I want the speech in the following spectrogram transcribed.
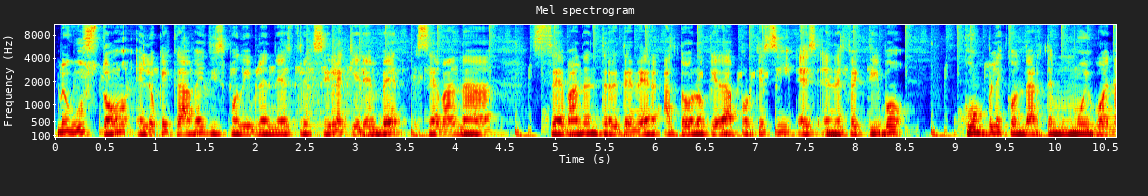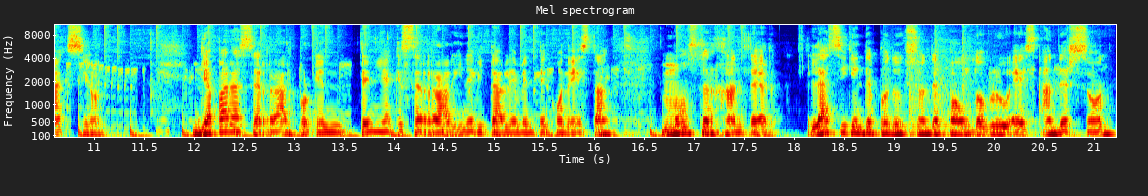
Me gustó en lo que cabe, disponible en Netflix si la quieren ver, se van a, se van a entretener a todo lo que da porque sí, es en efectivo, cumple con darte muy buena acción. Ya para cerrar, porque tenía que cerrar inevitablemente con esta, Monster Hunter. La siguiente producción de Paul W. S. Anderson,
